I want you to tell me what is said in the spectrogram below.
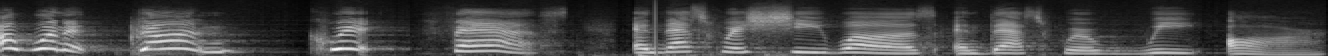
I want it done quick, fast. And that's where she was, and that's where we are.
